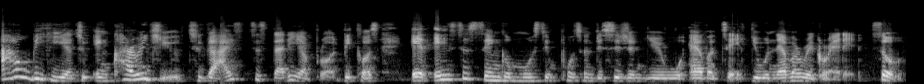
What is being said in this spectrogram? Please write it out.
I'll be here to encourage you to guys to study abroad because it is the single most important decision you will ever take. You will never regret it. So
